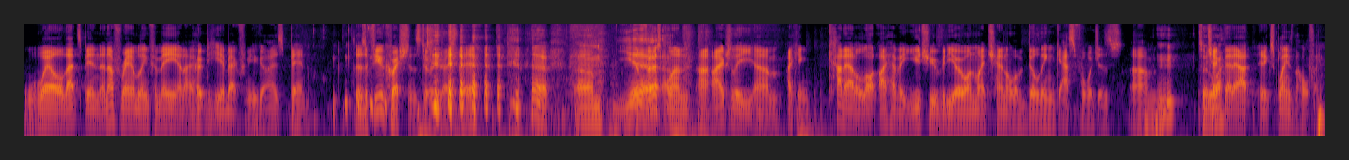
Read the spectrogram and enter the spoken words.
Well, that's been enough rambling for me, and I hope to hear back from you guys, Ben. So there's a few questions to address there. um, yeah. The first one, uh, I actually um, I can cut out a lot. I have a YouTube video on my channel of building gas forges. Um, mm-hmm. so check that out. It explains the whole thing.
